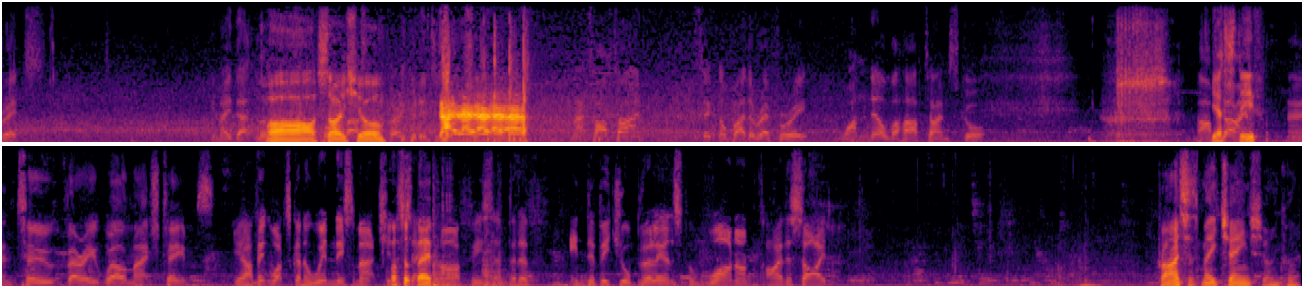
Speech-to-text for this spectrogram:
Fritz. He made that look. Oh, like a ball sorry, pass. Sean. Very good That's half time. Signaled by the referee. 1 0 the half time score. Half Yes, Steve? And two very well matched teams. Yeah, I think what's going to win this match in What's the up, second babe? half is a bit of individual brilliance from one on either side. Prices may change, John. can't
